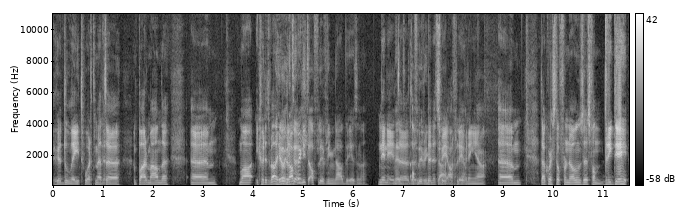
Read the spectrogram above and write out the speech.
gedelayed wordt met Ja. een paar maanden. Ehm, maar ik vind het wel heel Maar niet grappig. de, niet de aflevering na deze, hè. Nee, nee, Nee, de, de de, aflevering binnen twee afleveringen, ja. Ehm, dat Christopher Nolan is van 3D,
